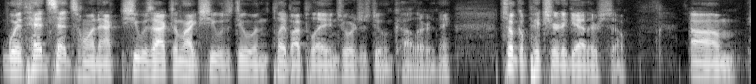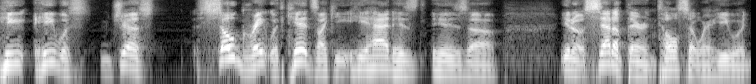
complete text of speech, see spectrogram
with headsets on, act, she was acting like she was doing play by play and George was doing color, and they took a picture together. So um, he he was just so great with kids. Like he he had his his uh, you know set up there in Tulsa where he would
